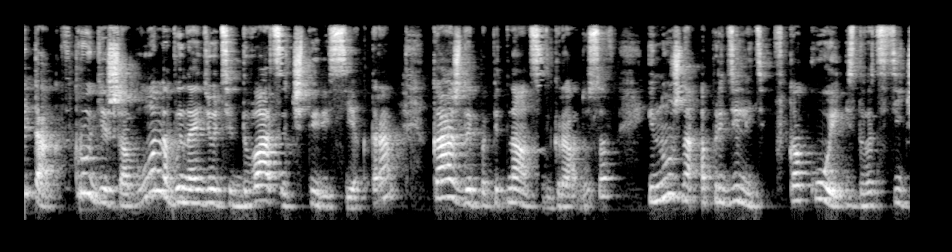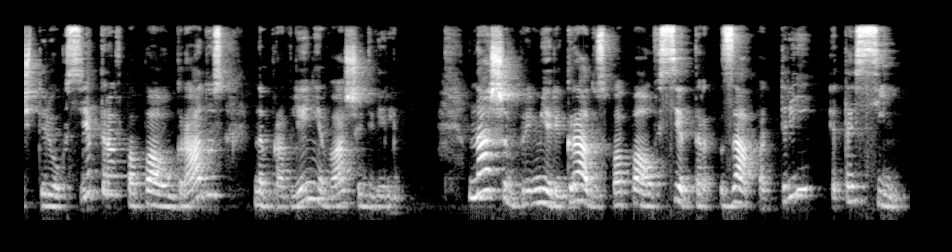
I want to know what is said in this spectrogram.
Итак, в круге шаблона вы найдете 24 сектора, каждый по 15 градусов, и нужно определить, в какой из 24 секторов попал градус направления вашей двери. В нашем примере градус попал в сектор запад 3, это синь.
